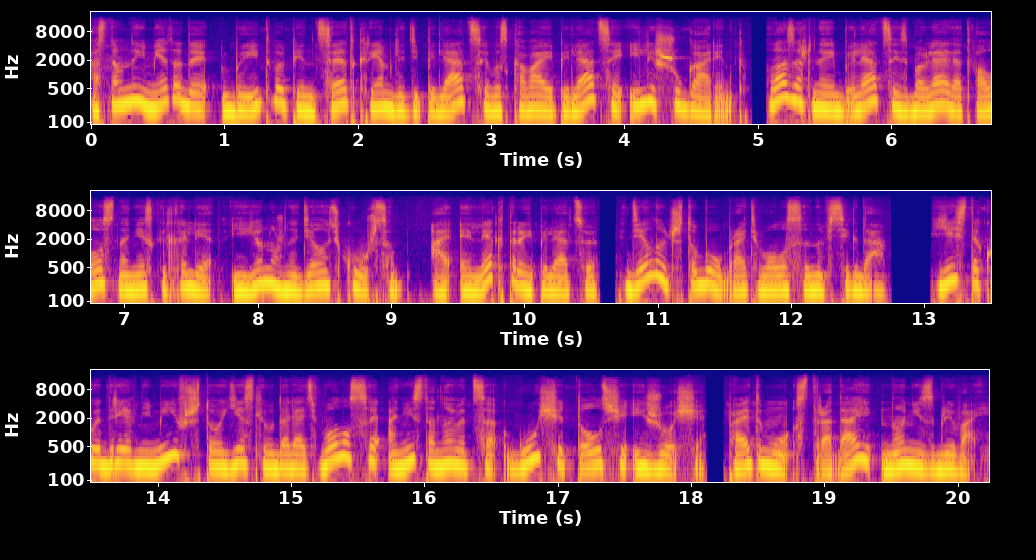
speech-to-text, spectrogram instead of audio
Основные методы – бритва, пинцет, крем для депиляции, восковая эпиляция или шугаринг. Лазерная эпиляция избавляет от волос на несколько лет, ее нужно делать курсом, а электроэпиляцию делают, чтобы убрать волосы навсегда. Есть такой древний миф, что если удалять волосы, они становятся гуще, толще и жестче. Поэтому страдай, но не сбривай.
